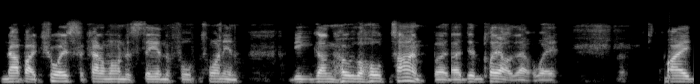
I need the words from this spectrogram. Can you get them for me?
Not by choice. I kind of wanted to stay in the full 20 and be gung ho the whole time, but it didn't play out that way. My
